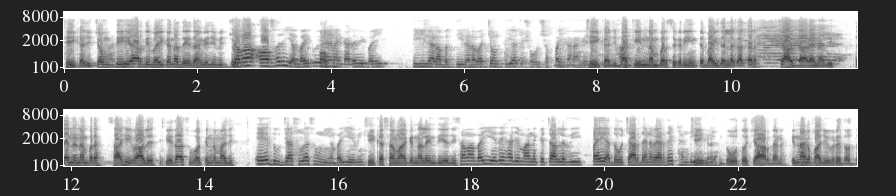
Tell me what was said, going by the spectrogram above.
ਠੀਕ ਆ ਜੀ 34000 ਦੀ ਬਾਈ ਕਹਿੰਦਾ ਦੇ ਦਾਂਗੇ ਜੀ ਵਿੱਚੋਂ। ਜਮਾ ਆਫਰ ਹੀ ਆ ਬਾਈ ਕੋਈ ਐ। ਨਾ ਕਹਦੇ ਵੀ ਬਾਈ 30 ਲੈ ਲਾ 32 ਲੈ ਲਾ ਬਸ 34 ਚ ਛੋਟ ਛੱਪਾ ਹੀ ਕਰਾਂਗੇ। ਠੀਕ ਆ ਜੀ ਬਾਕੀ ਨੰਬਰ ਸਕਰੀਨ ਤੇ ਬਾਈ ਦਾ ਲਗਾਤਾਰ ਚੱਲਦਾ ਰਹਿਣਾ ਜੀ। ਤਿੰਨ ਨੰਬਰ ਸਾਹੀਵਾਲ ਇਹਦਾ ਸੂਆ ਕਿੰਨਾ ਜੀ ਇਹ ਦੂਜਾ ਸੂਆ ਸੂਣੀ ਆ ਬਾਈ ਇਹ ਵੀ। ਠੀਕ ਆ ਸਮਾਂ ਕਿੰਨਾ ਲੈਂਦੀ ਹੈ ਜੀ? ਸਮਾਂ ਬਾਈ ਇਹਦੇ ਹਜੇ ਮੰਨ ਕੇ ਚੱਲ ਵੀ ਪਏ ਆ 2-4 ਦਿਨ ਵੜਦੇ ਠੰਡੀ ਠੀਕ ਹੈਗੀ ਆ। 2 ਤੋਂ 4 ਦਿਨ। ਕਿੰਨਾ ਕੁ। ਪਾਜੂ ਵੀਰੇ ਦੁੱਧ?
